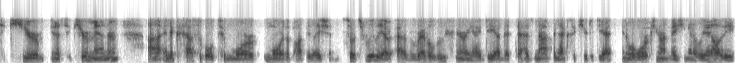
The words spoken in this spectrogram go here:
secure in a secure manner uh, and accessible to more more of the population. So it's really a, a revolutionary idea that has not been executed yet, and we're working on making it a reality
